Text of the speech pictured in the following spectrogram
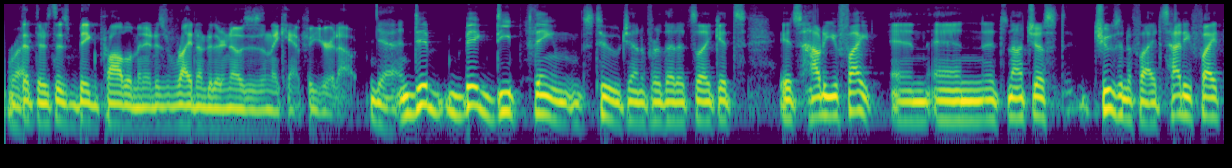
Right. That there's this big problem and it is right under their noses and they can't figure it out. Yeah, and did big deep themes too, Jennifer. That it's like it's it's how do you fight, and and it's not just choosing to fight. It's how do you fight,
